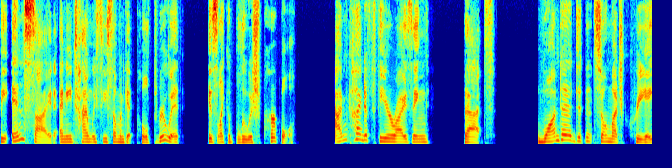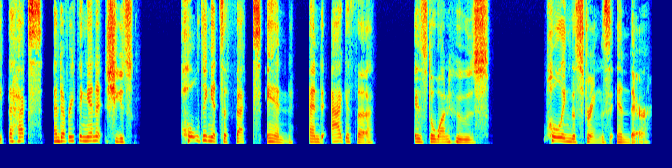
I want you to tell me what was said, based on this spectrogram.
The inside, anytime we see someone get pulled through it, is like a bluish purple. I'm kind of theorizing that Wanda didn't so much create the hex and everything in it. She's holding its effects in. And Agatha is the one who's pulling the strings in there.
